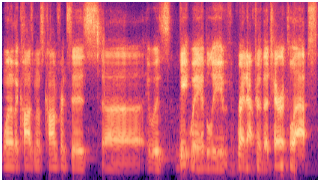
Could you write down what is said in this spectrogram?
one of the Cosmos conferences. Uh, it was Gateway, I believe, right after the Terra collapse,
